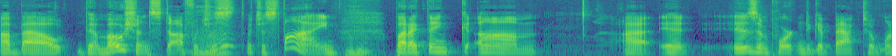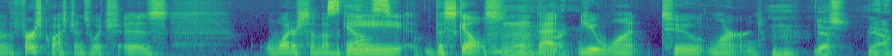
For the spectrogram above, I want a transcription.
about the emotion stuff, which is which is fine, but I think um, uh, it is important to get back to one of the first questions, which is what are some of the the skills that Right. you want to learn? Yes, yeah.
